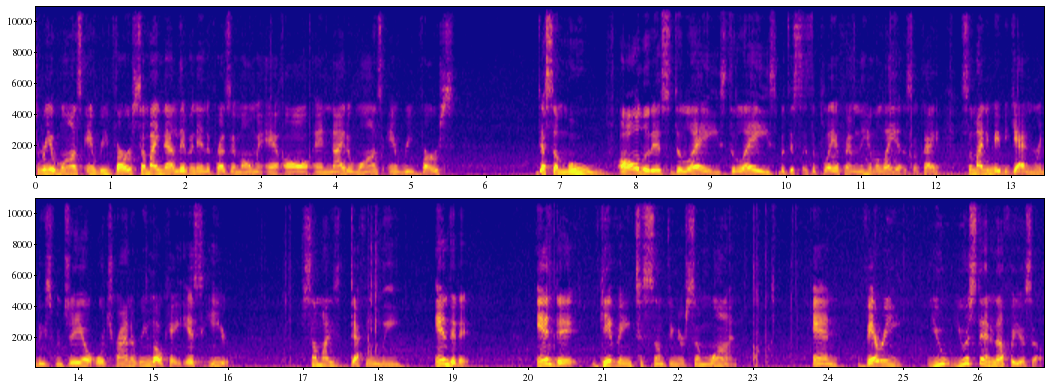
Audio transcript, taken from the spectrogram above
Three of Wands in reverse. Somebody not living in the present moment at all. And Knight of Wands in reverse. That's a move. All of this delays, delays. But this is the player from the Himalayas, okay? Somebody may be getting released from jail or trying to relocate. It's here. Somebody's definitely ended it. Ended giving to something or someone. And very, you, you're standing up for yourself.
